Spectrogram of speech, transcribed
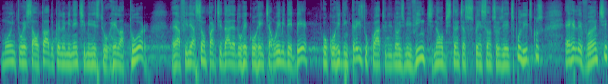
muito ressaltado pelo eminente ministro relator, é, a filiação partidária do recorrente ao MDB, ocorrida em 3 de 4 de 2020, não obstante a suspensão de seus direitos políticos, é relevante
